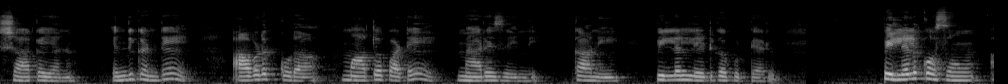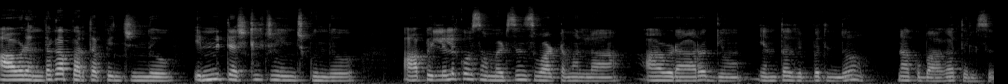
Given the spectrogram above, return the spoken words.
షాక్ అయ్యాను. ఎందుకంటే ఆవిడకు కూడా మాతో పాటే మ్యారేజ్ అయింది. కానీ పిల్లలు లేటుగా పుట్టారు. పిల్లల కోసం ఆవిడ ఎంతగా పరితపించిందో ఎన్ని టెస్టులు చేయించుకుందో ఆ పిల్లల కోసం మెడిసిన్స్ వాడటం వల్ల ఆవిడ ఆరోగ్యం ఎంత దెబ్బతిందో నాకు బాగా తెలుసు.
